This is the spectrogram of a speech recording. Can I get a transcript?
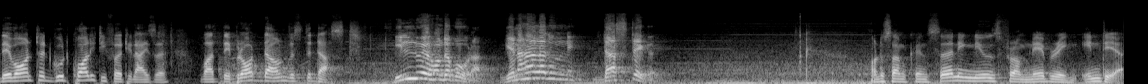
They wanted good quality fertilizer. What they brought down was the dust. ඉල්ුවේ හොඳ On to some concerning news from neighboring India.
